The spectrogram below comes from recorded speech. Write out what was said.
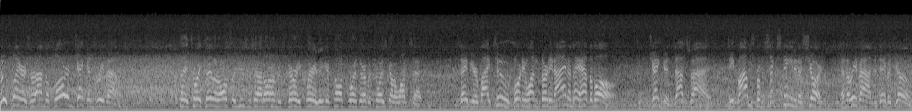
Two players are on the floor, and Jenkins rebounds. I tell you, Troy Taylor also uses that arm. It's very clear. He didn't get called for it there, but Troy's got to watch that. Xavier by two, 41-39, and they have the ball. Jenkins outside. He bombs from 16 in a short, and the rebound to David Jones.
